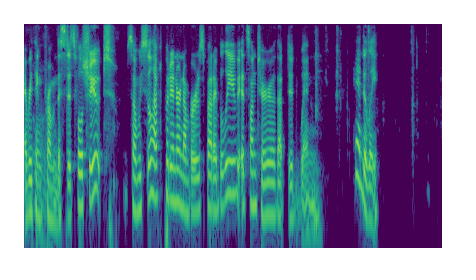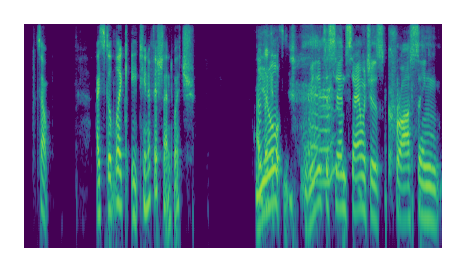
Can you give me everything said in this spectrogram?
everything from the Stittsville shoot. So we still have to put in our numbers, but I believe it's Ontario that did win handily. So I still like 18 a fish sandwich. You don't- We need to send sandwiches crossing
